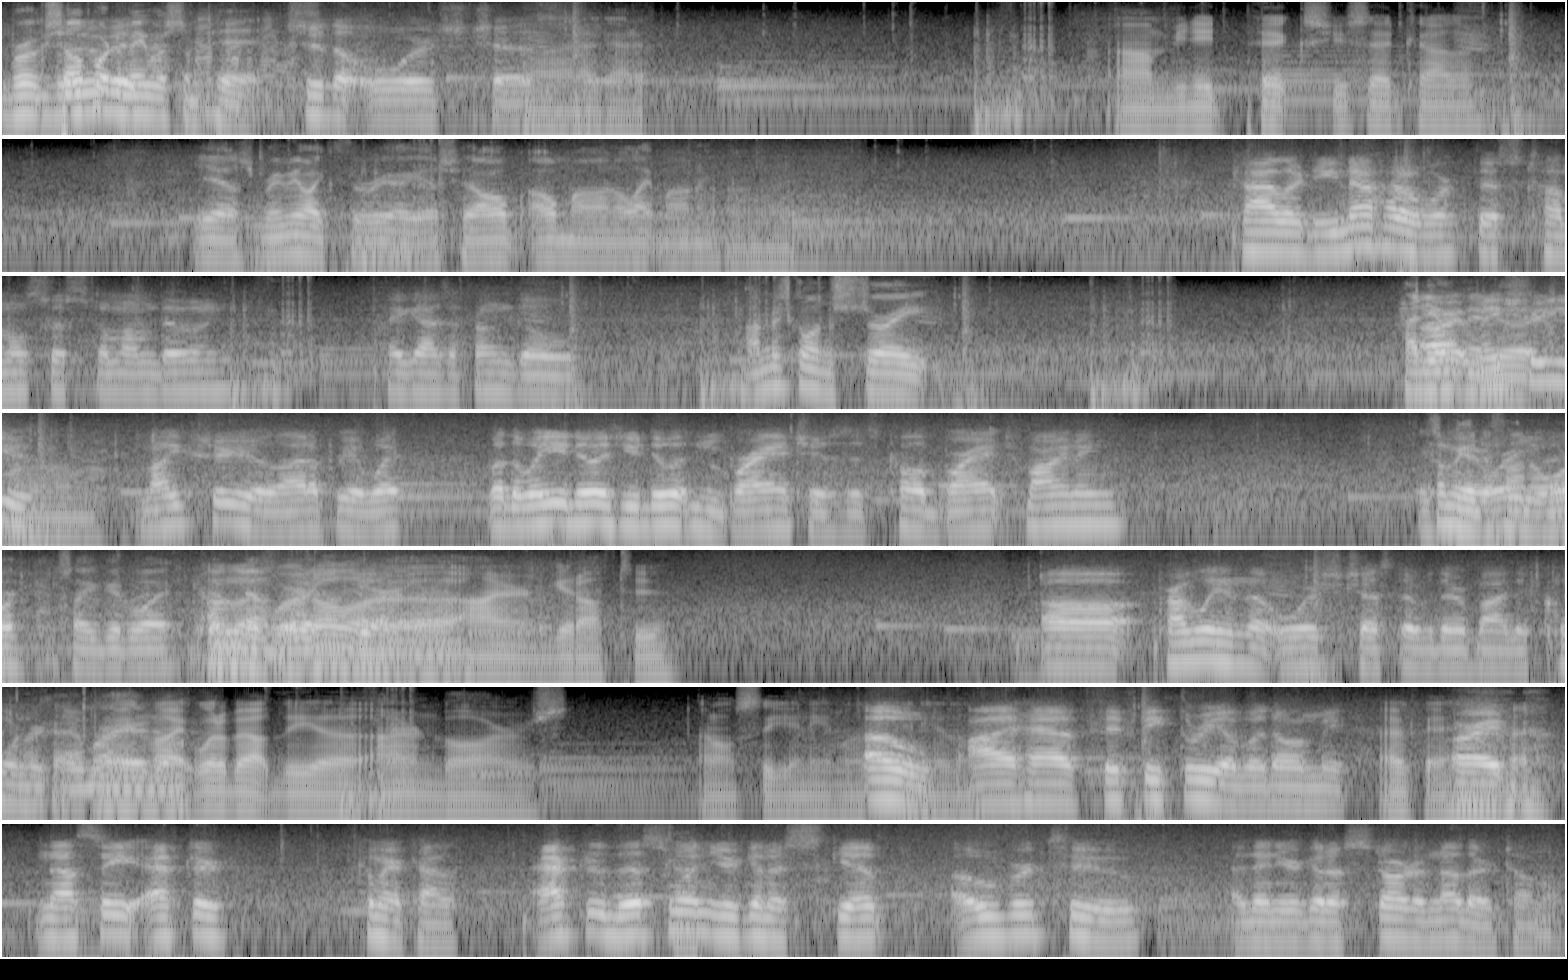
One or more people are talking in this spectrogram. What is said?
Brooks, Move teleport to me with some picks. To the ores chest. Alright, I got it. Um, you need picks, you said, Kyler? Yes, bring me like three, I guess. I'll, I'll mine. I like mining. Alright. Kyler, do you know how to work this tunnel system I'm doing? Hey guys, I found gold. I'm just going straight. How do you Alright, make do sure it? you Um, make sure you light up your way. But the way you do is you do it in branches. It's called branch mining. It's come good here, to where find a you war. It's like a good way. Come down where'd all our uh, iron get off to? Uh, probably in the ores chest over there by the corner Okay, I'm right here, And, like, what about the uh, iron bars? I don't see any of them. Oh, any of them. I have 53 of it on me. Okay. Alright. Now see, after, come here, Kyler. After this Okay. one, you're gonna skip over two, and then you're gonna start another tunnel.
